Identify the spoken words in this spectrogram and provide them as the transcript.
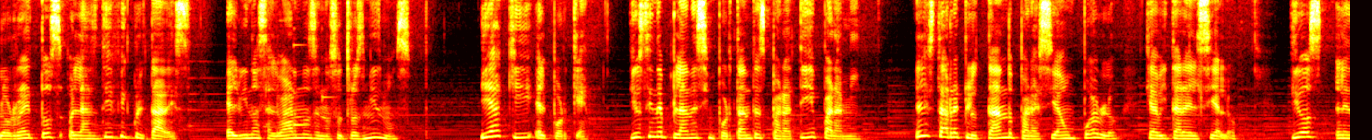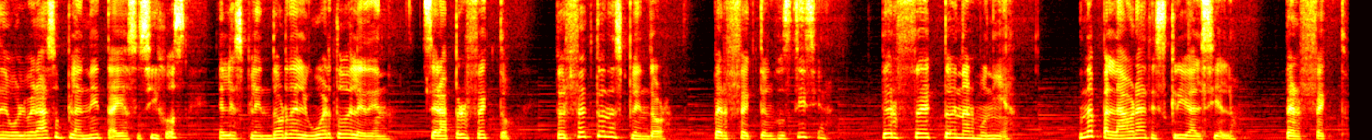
los retos o las dificultades. Él vino a salvarnos de nosotros mismos. Y aquí el por qué. Dios tiene planes importantes para ti y para mí. Él está reclutando para sí a un pueblo que habitará el cielo. Dios le devolverá a su planeta y a sus hijos el esplendor del huerto del Edén. Será perfecto, perfecto en esplendor, perfecto en justicia, perfecto en armonía. Una palabra describe al cielo, perfecto.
